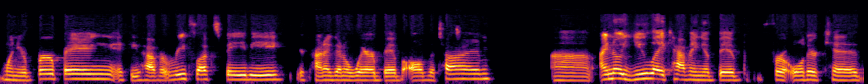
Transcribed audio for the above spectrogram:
when you're burping if you have a reflux baby you're kind of gonna wear a bib all the time um, i know you like having a bib for older kid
